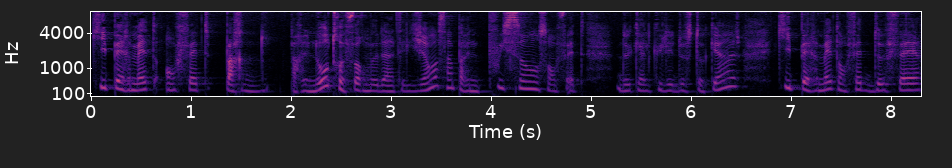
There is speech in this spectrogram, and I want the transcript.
qui permettent en fait par par une autre forme d'intelligence, hein, par une puissance en fait de calcul et de stockage, qui permettent en fait de faire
